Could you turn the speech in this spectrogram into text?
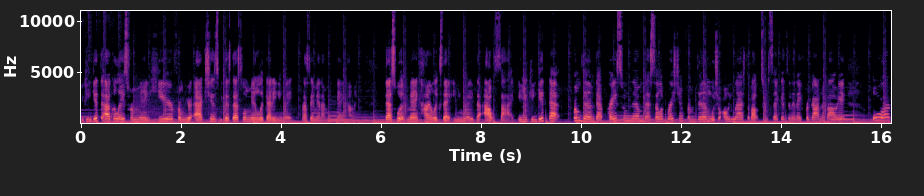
you can get the accolades from men here, from your actions, because that's what men look at anyway. When I say men, I mean mankind. That's what mankind looks at anyway, the outside. And you can get that from them, that praise from them, that celebration from them, which will only last about two seconds and then they've forgotten about it. Or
